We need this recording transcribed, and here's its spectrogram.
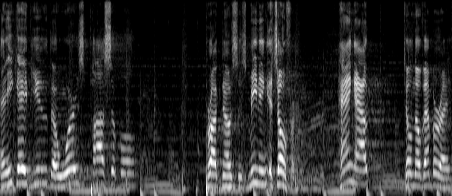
and he gave you the worst possible prognosis, meaning it's over. Hang out till November 8th.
